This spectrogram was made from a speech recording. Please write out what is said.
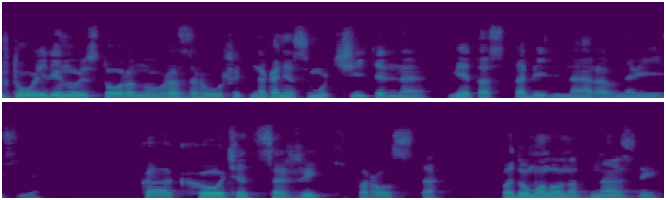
в ту или иную сторону разрушить, наконец, мучительное метастабильное равновесие. «Как хочется жить просто!» — подумал он однажды,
